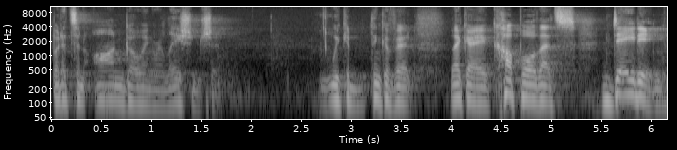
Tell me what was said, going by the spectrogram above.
but it's an ongoing relationship we could think of it like a couple that's dating.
